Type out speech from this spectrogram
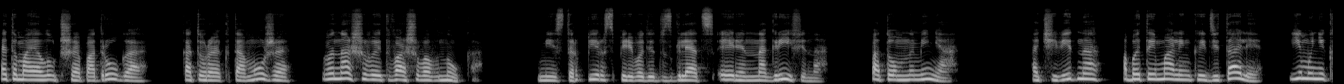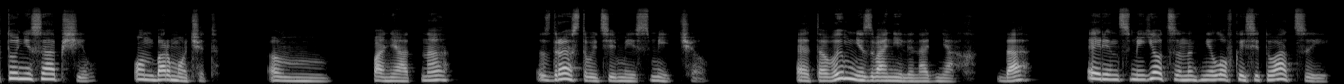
Это моя лучшая подруга, которая, к тому же, вынашивает вашего внука». Мистер Пирс переводит взгляд с Эрин на Гриффина, потом на меня. Очевидно, об этой маленькой детали ему никто не сообщил. Он бормочет. «Эм, понятно. Здравствуйте, мисс Митчелл. Это вы мне звонили на днях, да?» Эрин смеется над неловкой ситуацией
